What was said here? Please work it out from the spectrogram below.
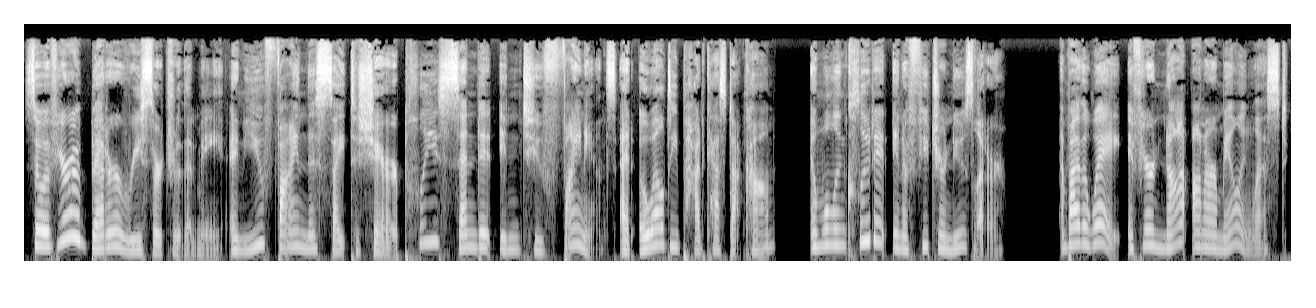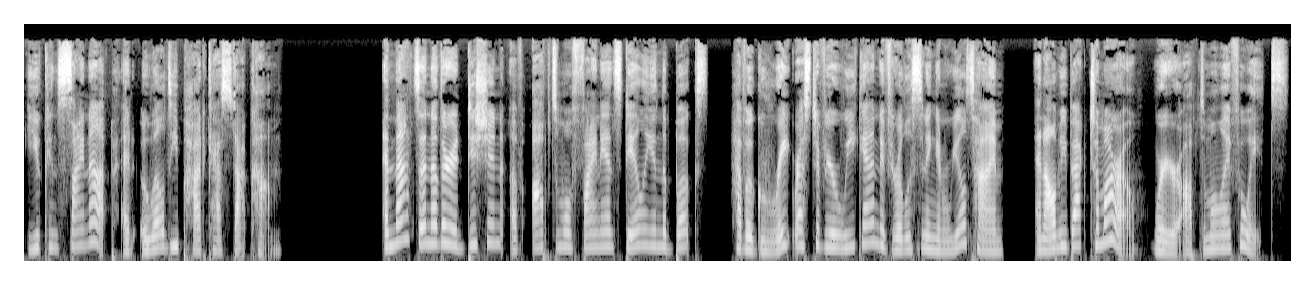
So if you're a better researcher than me and you find this site to share, please send it into finance at oldpodcast.com and we'll include it in a future newsletter. And by the way, if you're not on our mailing list, you can sign up at oldpodcast.com. And that's another edition of Optimal Finance Daily in the books. Have a great rest of your weekend if you're listening in real time, and I'll be back tomorrow where your optimal life awaits.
